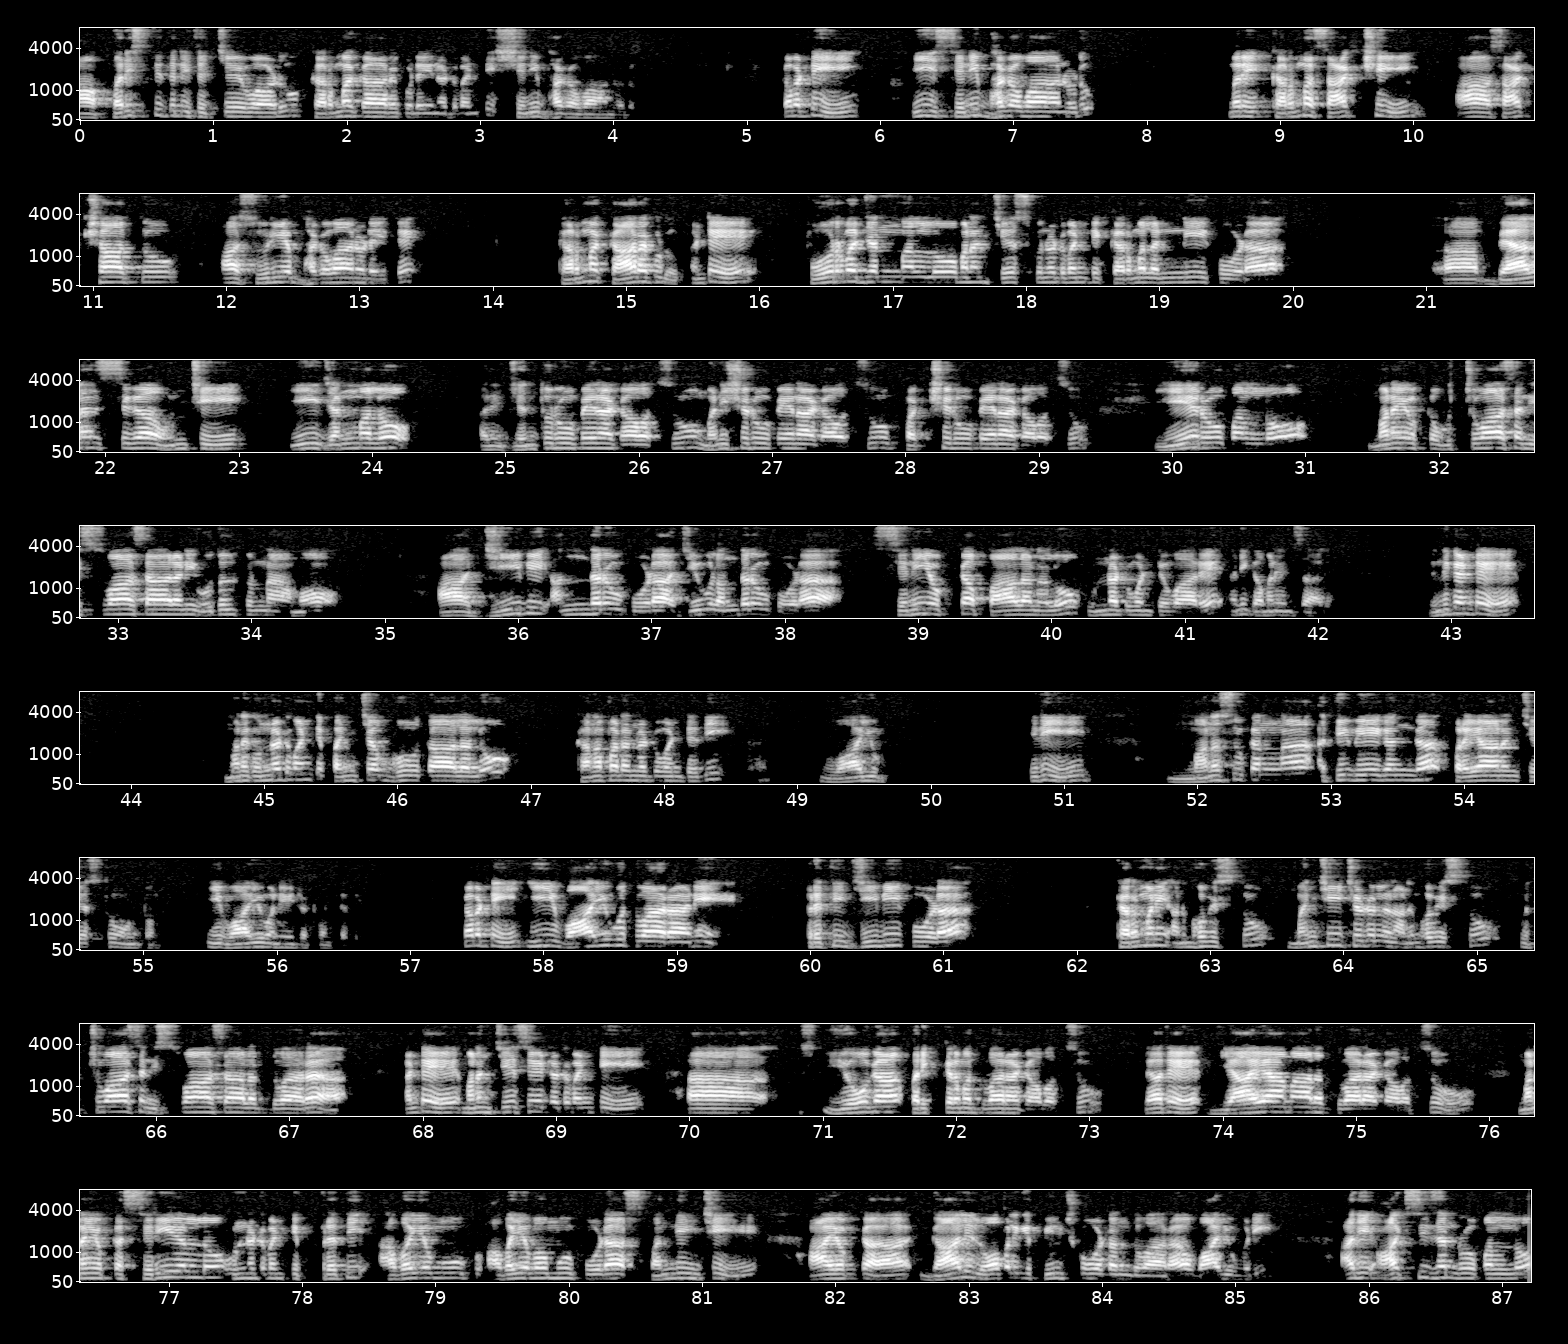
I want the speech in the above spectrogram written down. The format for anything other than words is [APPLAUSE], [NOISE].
ఆ పరిస్థితిని తెచ్చేవాడు కర్మకారకుడైనటువంటి శని భగవానుడు. కాబట్టి ఈ శని భగవానుడు మరి కర్మ సాక్షి ఆ సాక్షాత్తు ఆ సూర్య భగవానుడైతే కర్మకారకుడు. అంటే పూర్వజన్మల్లో మనం చేసుకున్నటువంటి కర్మలన్నీ కూడా బ్యాలెన్స్గా ఉంచి ఈ జన్మలో అది జంతు రూపేనా కావచ్చు మనిషి రూపేనా కావచ్చు పక్షి రూపేనా కావచ్చు ఏ రూపంలో మన యొక్క ఉచ్ఛ్వాస నిశ్వాసాలని వదులుతున్నామో ఆ జీవి అందరూ కూడా జీవులందరూ కూడా శని యొక్క పాలనలో ఉన్నటువంటి వారే అని గమనించాలి. ఎందుకంటే మనకున్నటువంటి పంచభూతాలలో కనపడనటువంటిది వాయు ఇది మనసు కన్నా అతివేగంగా ప్రయాణం చేస్తూ ఉంటుంది ఈ వాయువు అనేటటువంటిది. కాబట్టి ఈ వాయువు ద్వారానే ప్రతి జీవి కూడా కర్మని అనుభవిస్తూ మంచి చెడులను అనుభవిస్తూ ఉచ్ఛ్వాస నిశ్వాసాల ద్వారా అంటే మనం చేసేటటువంటి ఆ యోగా పరిక్రమ ద్వారా కావచ్చు లేకపోతే వ్యాయామాల ద్వారా కావచ్చు మన యొక్క శరీరంలో ఉన్నటువంటి ప్రతి అవయము అవయవము కూడా స్పందించి ఆ యొక్క గాలి లోపలికి పీల్చుకోవటం ద్వారా వాయువుని అది ఆక్సిజన్ రూపంలో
